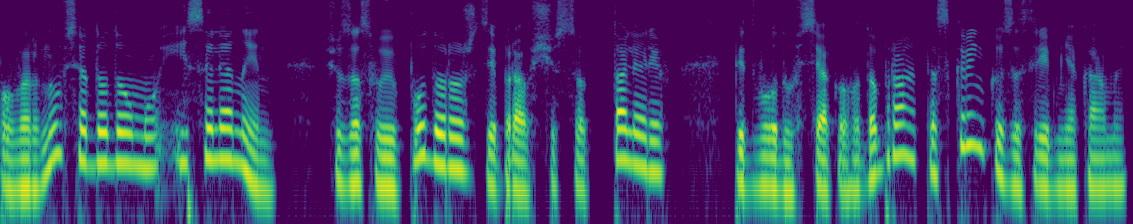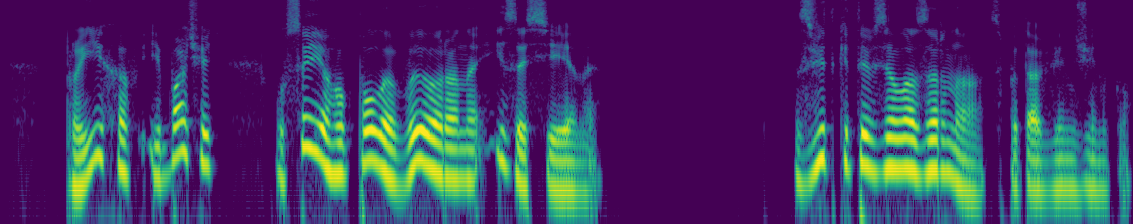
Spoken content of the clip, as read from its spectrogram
Повернувся додому і селянин, що за свою подорож зібрав 600 талерів, підводу всякого добра та скриньку за срібняками. Приїхав і бачить, усе його поле виоране і засіяне. Звідки ти взяла зерна? спитав він жінку.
